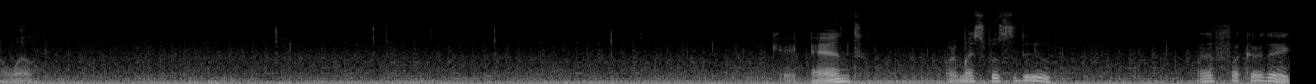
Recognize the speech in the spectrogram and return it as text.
Oh well. And? What am I supposed to do? Where the fuck are they?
